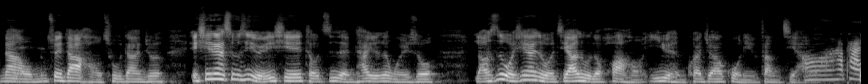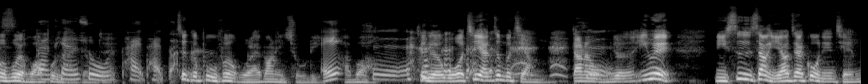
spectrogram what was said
那我们最大的好处当然就是，诶，现在是不是有一些投资人他就认为说，老师，我现在如果加入的话，哈，一月很快就要过年放假哦，他怕会不会划不来？天数太太短。这个部分我来帮你处理，欸、好不好？是这个我既然这么讲，当然我们就是因为你事实上也要在过年前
